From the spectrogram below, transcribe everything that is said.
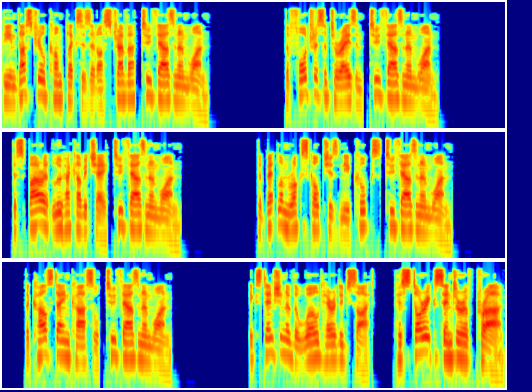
The industrial complexes at Ostrava 2001. The Fortress of Terezín 2001. The Spa at Luhačovice 2001. The Betlehem rock sculptures near Kuks 2001. The Karlstein Castle 2001. Extension of the World Heritage Site, Historic Center of Prague,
